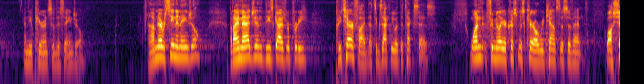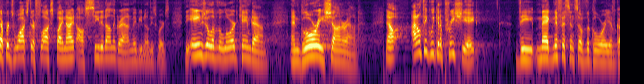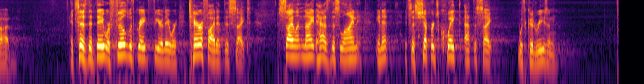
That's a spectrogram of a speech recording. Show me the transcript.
and the appearance of this angel. I've never seen an angel, but I imagine these guys were pretty, pretty terrified. That's exactly what the text says. One familiar Christmas carol recounts this event. While shepherds watched their flocks by night, all seated on the ground, maybe you know these words, the angel of the Lord came down, and glory shone around. Now, I don't think we can appreciate the magnificence of the glory of God. It says that they were filled with great fear. They were terrified at this sight. Silent Night has this line in it It says, Shepherds quaked at the sight with good reason.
